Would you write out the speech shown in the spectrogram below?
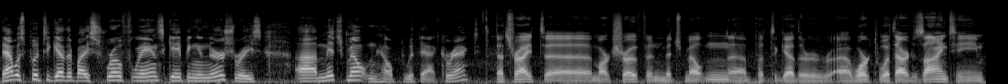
That was put together by Schroff Landscaping and Nurseries. Uh, Mitch Melton helped with that, correct? That's right. Uh, Mark Schroff and Mitch Melton uh, put together, uh, worked with our design team.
